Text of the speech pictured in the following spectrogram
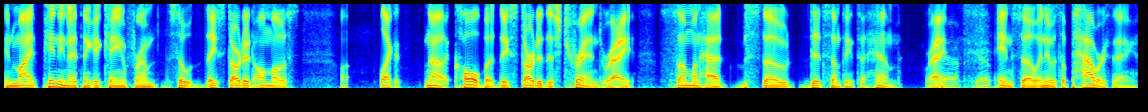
In my opinion, I think it came from so they started almost like a not a cult, but they started this trend, right? Someone had bestowed did something to him, right? Yeah, yep. and so and it was a power thing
